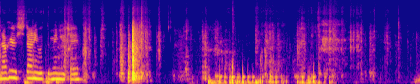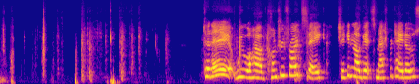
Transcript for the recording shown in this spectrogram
Now here's Stony with the menu today. Today we will have country fried steak, chicken nuggets, mashed potatoes,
